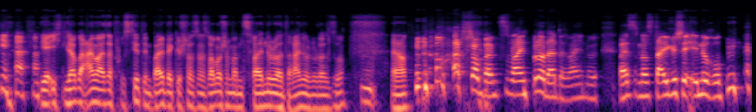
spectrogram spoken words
ja. Ja, ich glaube, einmal hat er frustriert den Ball weggeschossen. Das war aber schon beim 2-0 oder 3-0 oder so. Ja. War schon beim 2-0 oder 3-0. Weißt du, nostalgische Erinnerungen.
